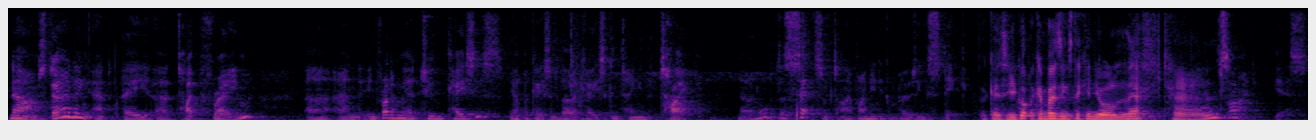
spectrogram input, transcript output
Now I'm standing at a uh, type frame, uh, and in front of me are two cases, the uppercase and lowercase, containing the type. Now, in order to set some type, I need a composing stick. Okay, so you've got the composing stick in your left hand. That's right. Yes.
